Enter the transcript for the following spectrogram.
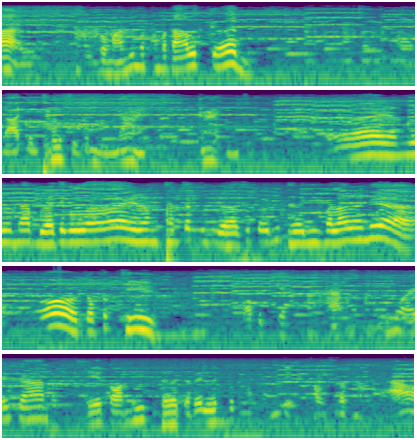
มากเลยประมาณนี้มันธรรมดาเหลือเกิน ดาจนฉันรู้สึกว่ามันง่ายง่ายจริงๆเอ้ยยังมือน่าเบื่อจังเลยแล้วฉันจะเบื่อสเปรย์ที่เธอยิงมาแล้วนะเนี่ย โอ้จบสักทีขอไปเก็บอาหารหน่วยกันโอเคตอนนี้เธอจะได้เล่นกับของเด็กเข้าสักหน่อยแล้ว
